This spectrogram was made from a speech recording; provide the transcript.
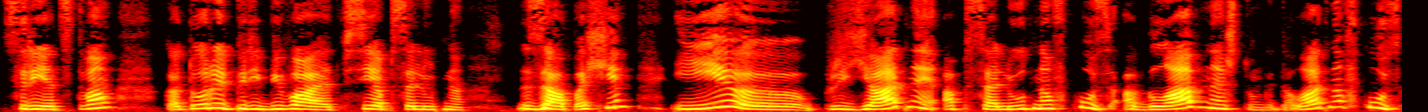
средством, которое перебивает все абсолютно запахи и э, приятный абсолютно вкус. А главное, что он говорит, да ладно вкус,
